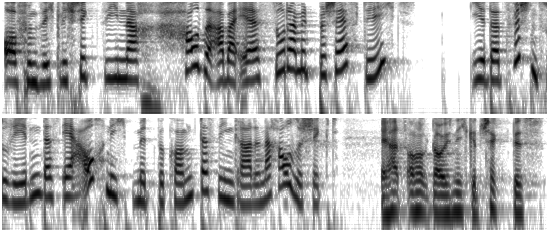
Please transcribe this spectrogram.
offensichtlich schickt sie ihn nach Hause. Aber er ist so damit beschäftigt, ihr dazwischen zu reden, dass er auch nicht mitbekommt, dass sie ihn gerade nach Hause schickt. Er hat es auch, glaube ich, nicht gecheckt, bis,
